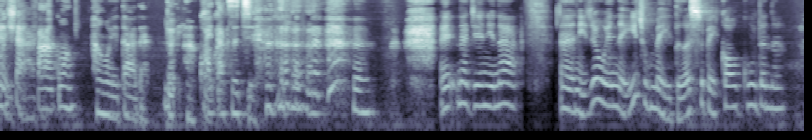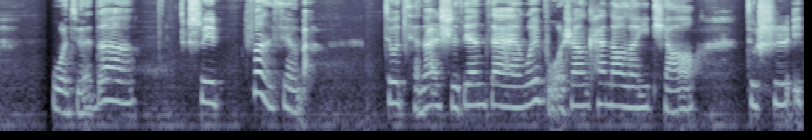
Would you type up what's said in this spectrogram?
伟闪闪大，发光。很伟大的对啊，夸大夸自己。嗯，哎，那杰尼，那嗯、呃，你认为哪一种美德是被高估的呢？我觉得是一奉献吧。就前段时间在微博上看到了一条，就是一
